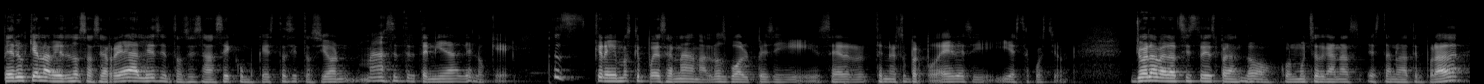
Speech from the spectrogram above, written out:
pero que a la vez los hace reales, entonces hace como que esta situación más entretenida de lo que pues creemos que puede ser nada más los golpes y ser, tener superpoderes y, y esta cuestión. Yo la verdad sí estoy esperando con muchas ganas esta nueva temporada.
